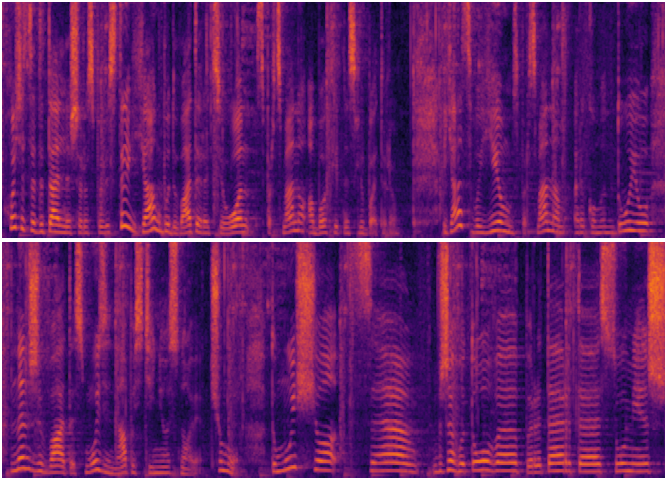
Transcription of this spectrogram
хочеться детальніше розповісти, як будувати раціон спортсмену або фітнес-любителю. Я своїм спортсменам рекомендую не вживати смузі на постійній основі. Чому? Тому що це вже готове, перетерте, суміш,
